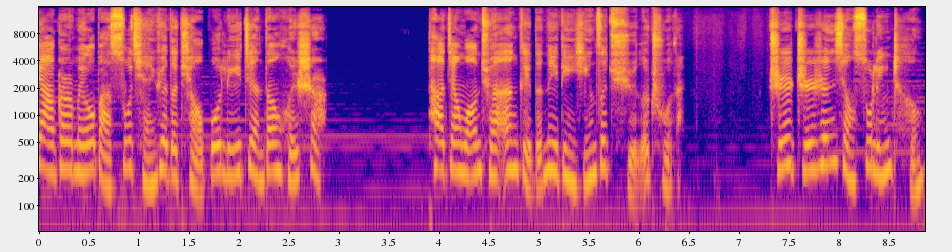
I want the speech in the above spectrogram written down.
压根儿没有把苏浅月的挑拨离间当回事儿。他将王全安给的那锭银子取了出来，直直扔向苏林城。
